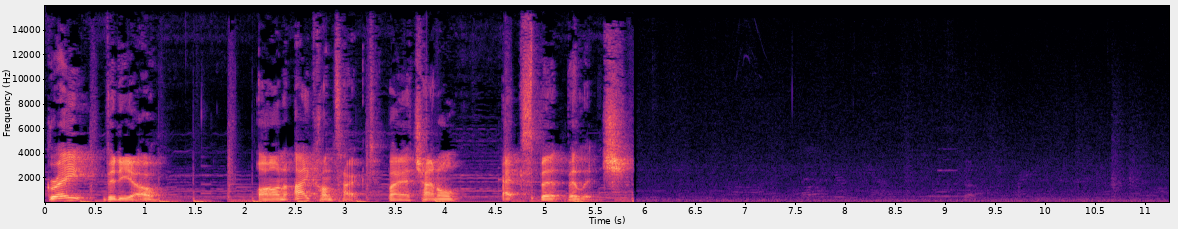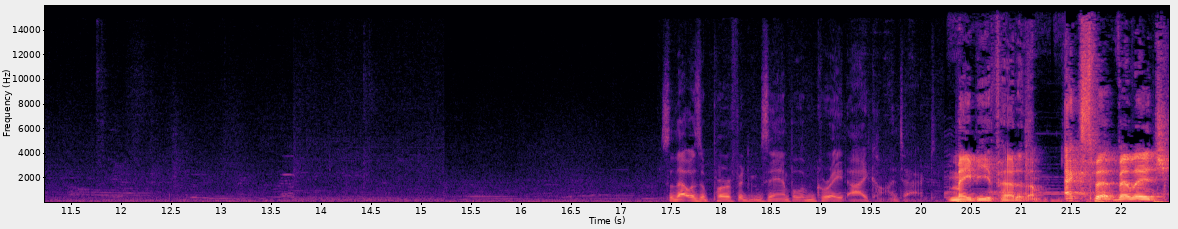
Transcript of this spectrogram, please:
great video on eye contact by a channel, Expert Village. So that was a perfect example of great eye contact. Maybe you've heard of them. Expert Village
